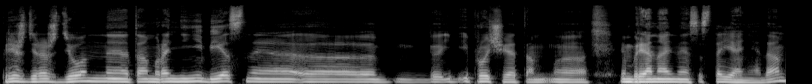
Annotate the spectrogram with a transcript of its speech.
преждерожденное, там ранненебесное и прочее там эмбриональное состояние, да,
